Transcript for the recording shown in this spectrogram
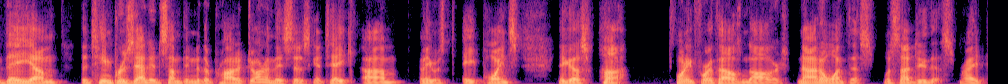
they um the team presented something to the product owner and they said it's going to take um I think it was eight points he goes, huh, $24,000. No, I don't want this. Let's not do this. Right.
